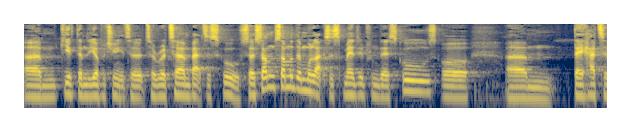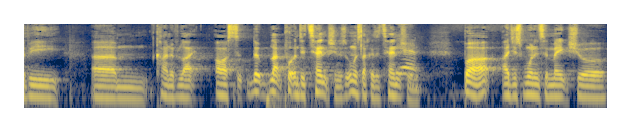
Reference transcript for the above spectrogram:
um, give them the opportunity to, to return back to school. So some some of them were like suspended from their schools, or um, they had to be um, kind of like asked, to, like put on detention. It's almost like a detention. Yeah. But I just wanted to make sure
